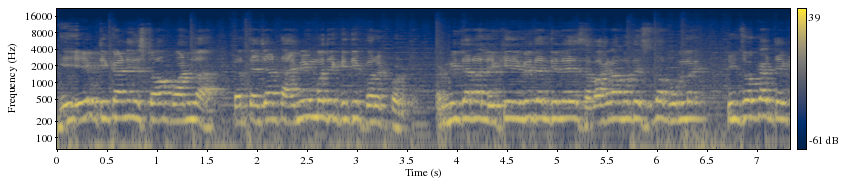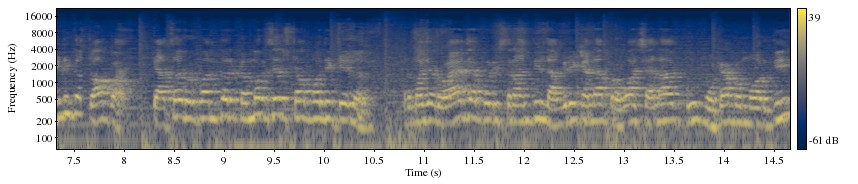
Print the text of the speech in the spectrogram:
ही एक ठिकाणी स्टॉप वाढला तर त्याच्या टायमिंगमध्ये किती फरक पडतो? पण मी त्यांना लेखी निवेदन दिले सभागृहामध्ये सुद्धा बोललोय की जो काय टेक्निकल स्टॉप आहे त्याचं रूपांतर कमर्शियल स्टॉपमध्ये केलं तर माझ्या रोयाच्या परिसरातील नागरिकांना प्रवाशांना खूप मोठ्या प्रमाणावरती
